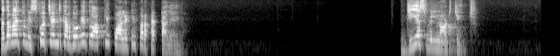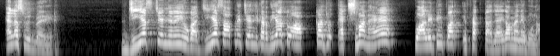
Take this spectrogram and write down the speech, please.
otherwise तुम इसको चेंज कर दोगे तो आपकी क्वालिटी परफेक्ट आ जाएगा। GS will not change LS will varied GS change नहीं होगा। जीएस आपने चेंज कर दिया तो आपका जो एक्स वन है क्वालिटी पर इफ़ेक्ट आ जाएगा, मैंने बोला।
